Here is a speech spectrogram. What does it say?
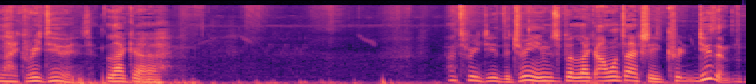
like redo it like uh not to redo the dreams but like I want to actually cre- do them.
